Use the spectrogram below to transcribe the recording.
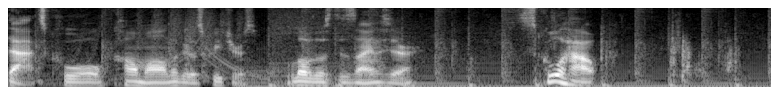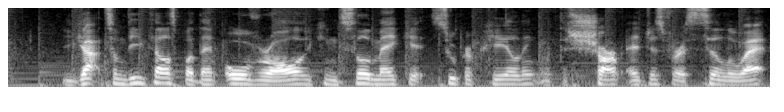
That's cool. Come on, look at those creatures. Love those designs there. How you got some details, but then overall you can still make it super appealing with the sharp edges for a silhouette.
